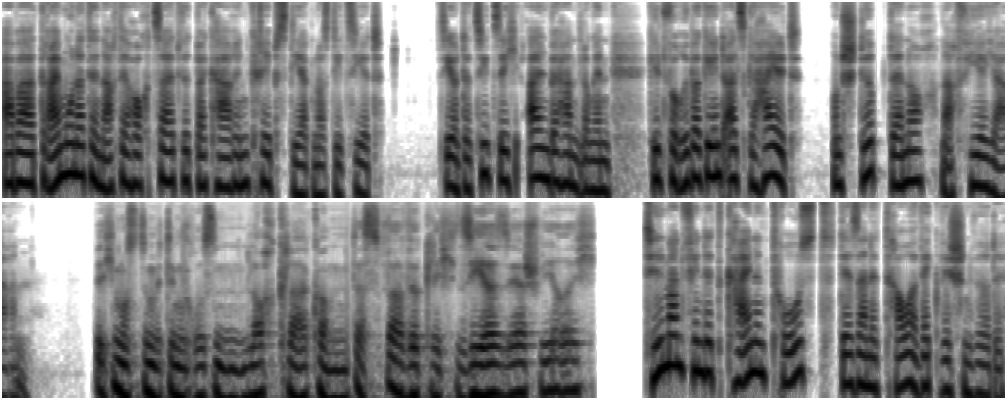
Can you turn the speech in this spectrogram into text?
Aber drei Monate nach der Hochzeit wird bei Karin Krebs diagnostiziert. Sie unterzieht sich allen Behandlungen, gilt vorübergehend als geheilt und stirbt dennoch nach vier Jahren. Ich musste mit dem großen Loch klarkommen. Das war wirklich sehr, sehr schwierig. Tillmann findet keinen Trost, der seine Trauer wegwischen würde.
